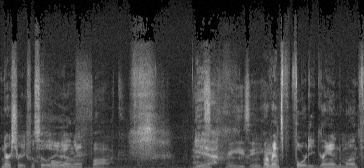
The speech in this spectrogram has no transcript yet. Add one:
nursery facility down Holy there. Fuck. That's Yeah. crazy. Mm-hmm. Our rent's forty grand a month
